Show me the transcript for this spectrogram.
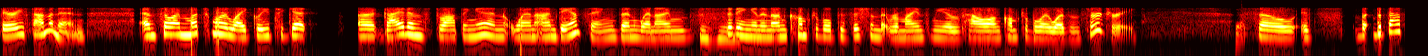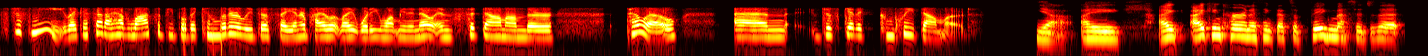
very feminine, and so I'm much more likely to get uh, guidance dropping in when I'm dancing than when I'm mm-hmm. sitting in an uncomfortable position that reminds me of how uncomfortable I was in surgery. Yeah. So it's but but that's just me. Like I said, I have lots of people that can literally just say inner pilot light, what do you want me to know and sit down on their pillow and just get a complete download. Yeah, I I I concur and I think that's a big message that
